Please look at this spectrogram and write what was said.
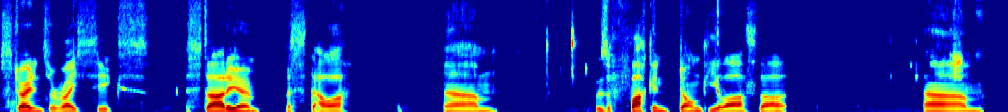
straight into race six, Stadio Mastella. Um, it was a fucking donkey last start. Um,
